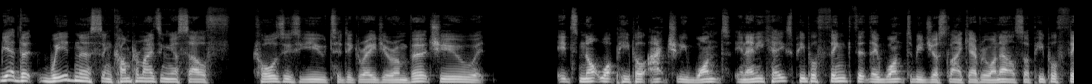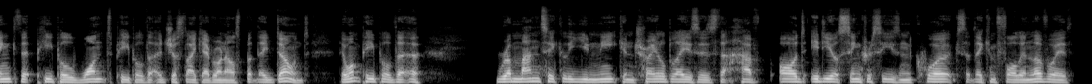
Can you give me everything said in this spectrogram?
yeah, that weirdness and compromising yourself causes you to degrade your own virtue. It it's not what people actually want in any case. People think that they want to be just like everyone else, or people think that people want people that are just like everyone else, but they don't. They want people that are romantically unique and trailblazers that have odd idiosyncrasies and quirks that they can fall in love with.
